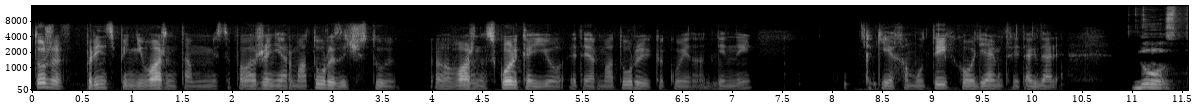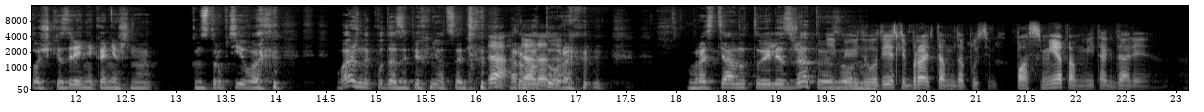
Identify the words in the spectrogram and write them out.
тоже, в принципе, не важно там местоположение арматуры зачастую. Э, важно, сколько ее, этой арматуры, какой она длины, какие хомуты, какого диаметра и так далее. Ну, с точки зрения, конечно, конструктива, важно, куда запихнется эта да, арматура. Да, да, да. В растянутую или сжатую зону. Виду, вот если брать там, допустим, по сметам и так далее, э,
